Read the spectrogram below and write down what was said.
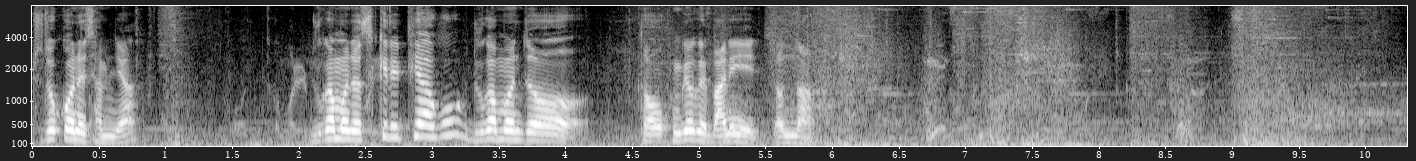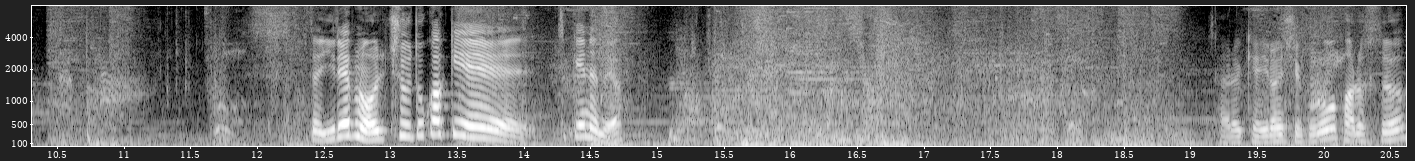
주도권을 잡냐? 누가 먼저 스킬을 피하고 누가 먼저 더 공격을 많이 넣나 자, 이랩은 얼추 똑같게 찍겠는데요? 자, 이렇게 이런 식으로 바루스,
